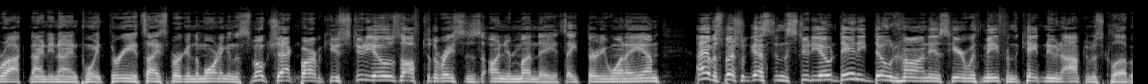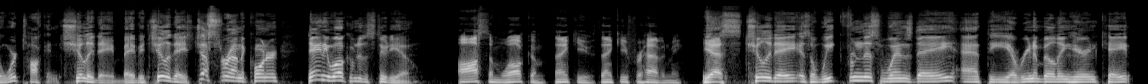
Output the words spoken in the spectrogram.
Rock 99.3. It's Iceberg in the morning in the Smoke Shack Barbecue Studios. Off to the races on your Monday. It's 8:31 a.m. I have a special guest in the studio. Danny Dohogne is here with me from the Cape Noon Optimist Club, and we're talking Chili Day, baby. Chili Day's just around the corner. Danny, welcome to the studio. Awesome. Welcome. Thank you. Thank you for having me. Yes, Chili Day is a week from this Wednesday at the Arena Building here in Cape.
